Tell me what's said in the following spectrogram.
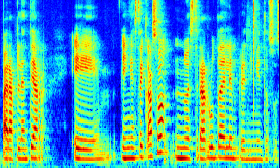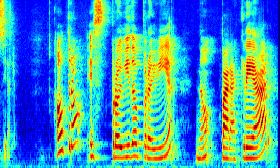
para plantear, eh, en este caso, nuestra ruta del emprendimiento social. Otro es prohibido prohibir, ¿no? Para crear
